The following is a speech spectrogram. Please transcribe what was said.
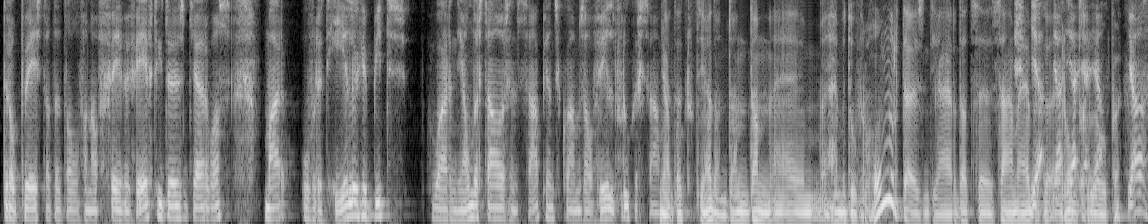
erop wijst dat het al vanaf 55.000 jaar was. Maar over het hele gebied waar Neandertalers en Sapiens kwamen ze al veel vroeger samen. Ja, dat, ja dan, dan, dan eh, hebben we het over honderdduizend jaar dat ze samen hebben ja, ja, rondgelopen. Ja,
